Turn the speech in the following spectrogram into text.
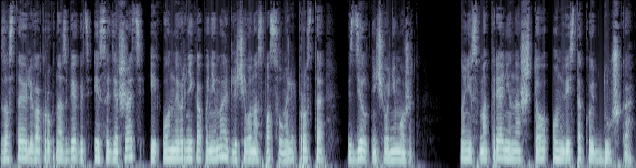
заставили вокруг нас бегать и содержать, и он наверняка понимает, для чего нас посунули, просто сделать ничего не может. Но несмотря ни на что, он весь такой душка.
